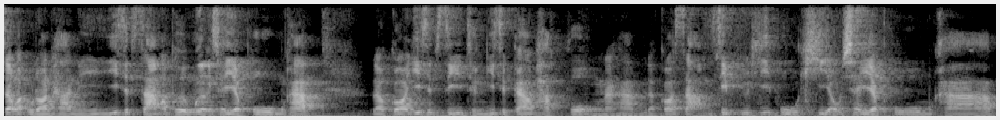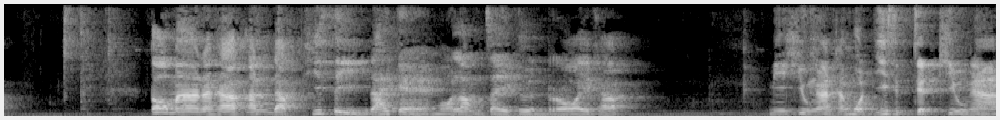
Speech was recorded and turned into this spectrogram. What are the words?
จังหวัดอุดรธานี 23อำเภอเมืองชัยภูมิครับ แล้วก็ 24 ถึง 29 พักวงนะครับ แล้วก็ 30 อยู่ที่ภูเขียวชัยภูมิครับ ต่อมานะครับ อันดับทีสี่ 4 ได้แก่หมอลำใจเกินร้อยครับ มีคิวงานทั้งหมด 27 คิวงาน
